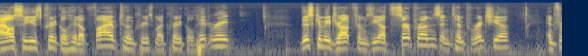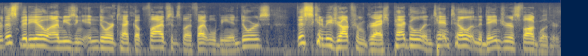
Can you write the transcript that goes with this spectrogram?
I also use Critical Hit Up 5 to increase my critical hit rate. This can be dropped from Zeoth Serpruns and Temperantia. And for this video, I'm using Indoor Attack Up 5 since my fight will be indoors. This can be dropped from Grash Pagel and Tantal in the Dangerous Fog Weather.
